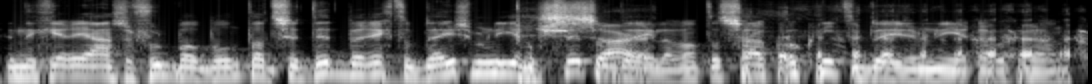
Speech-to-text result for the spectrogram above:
de Nigeriaanse voetbalbond. Dat ze dit bericht op deze manier op Twitter delen. Want dat zou ik ook niet op deze manier hebben gedaan.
